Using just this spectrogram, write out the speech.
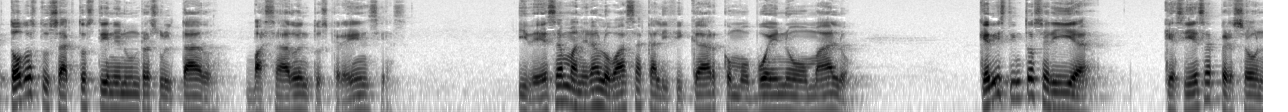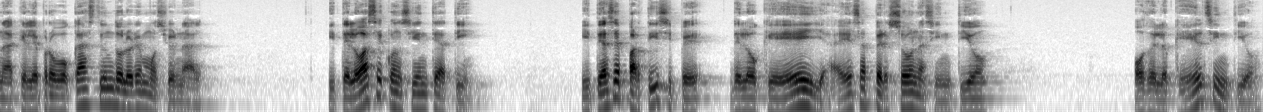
todos tus actos tienen un resultado basado en tus creencias. Y de esa manera lo vas a calificar como bueno o malo. Qué distinto sería que si esa persona que le provocaste un dolor emocional y te lo hace consciente a ti y te hace partícipe de lo que ella, esa persona sintió o de lo que él sintió,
